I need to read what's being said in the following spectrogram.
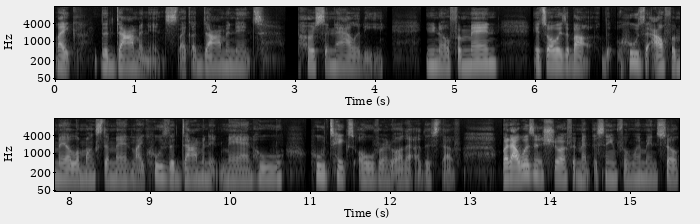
like the dominance, like a dominant personality. You know, for men, it's always about who's the alpha male amongst the men, like who's the dominant man, who who takes over and all that other stuff. But I wasn't sure if it meant the same for women. So,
